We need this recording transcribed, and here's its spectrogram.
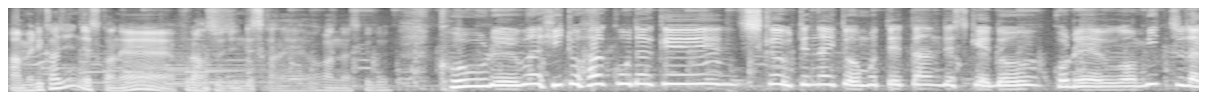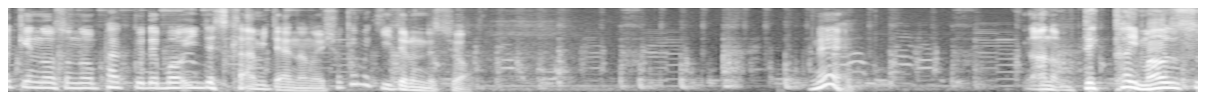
アメリカ人ですかね？フランス人ですかね？わかんないですけど、これは1箱だけしか売ってないと思ってたんですけど、これを3つだけのそのパックでもいいんですか？みたいなのを一生懸命聞いてるんですよ。ねえ。あの、でっかいマウス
